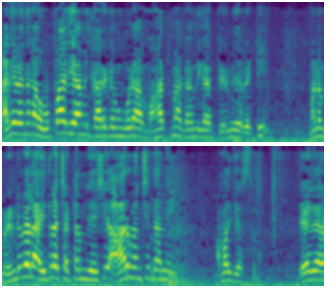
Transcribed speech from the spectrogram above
అదేవిధంగా ఉపాధి హామీ కార్యక్రమం కూడా మహాత్మా గాంధీ గారి పేరు మీద పెట్టి మనం రెండు వేల ఐదులో చట్టం చేసి ఆరు నుంచి దాన్ని అమలు చేస్తున్నాం. దగ్గర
